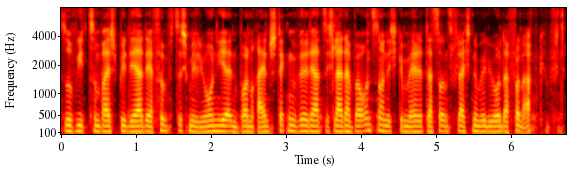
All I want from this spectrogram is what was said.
so wie zum Beispiel der, der 50 Millionen hier in Bonn reinstecken will, der hat sich leider bei uns noch nicht gemeldet, dass er uns vielleicht eine Million davon abgibt.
